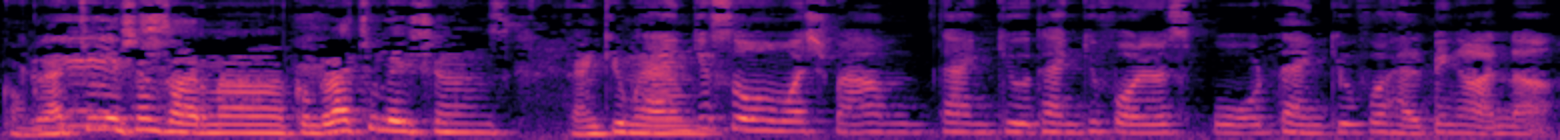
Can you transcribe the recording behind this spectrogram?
Congratulations, Arna. Congratulations. Thank you, ma'am. Thank you so much, ma'am. Thank you. Thank you for your support. Thank you for helping Anna.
